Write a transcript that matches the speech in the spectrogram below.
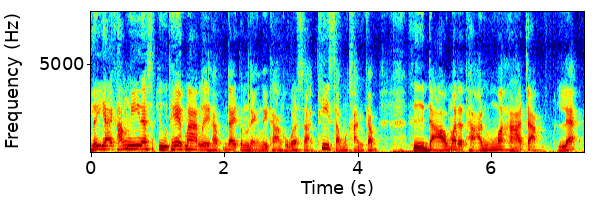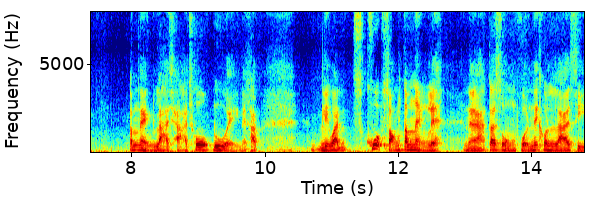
และย้ายครั้งนี้นะสกิลเทพมากเลยครับ ได้ตำแหน่งในทางโหราศาสตร์ที่สำคัญครับ คือดาวมาตรฐานมหาจักรและ ตำแหน่งราชาโชคด้วยนะครับ เรียกว่าควบ 2 ตำแหน่งเลยนะฮะก็ส่งผลให้คนราศี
